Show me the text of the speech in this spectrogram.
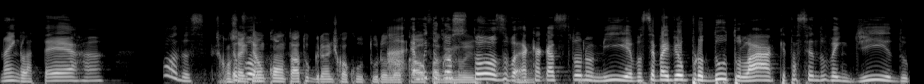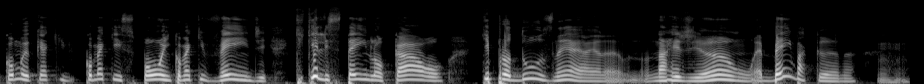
na Inglaterra, todas. Você consegue vou- ter um contato grande com a cultura Ah, local é muito gostoso isso. é Uhum. com a gastronomia. Você vai ver o produto lá que está sendo vendido, como é, que é que, como é que expõe, como é que vende, o que, que eles têm local, que produz né, na região. É bem bacana. Uhum.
